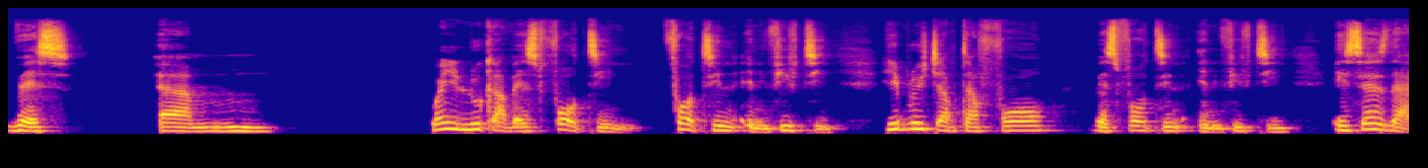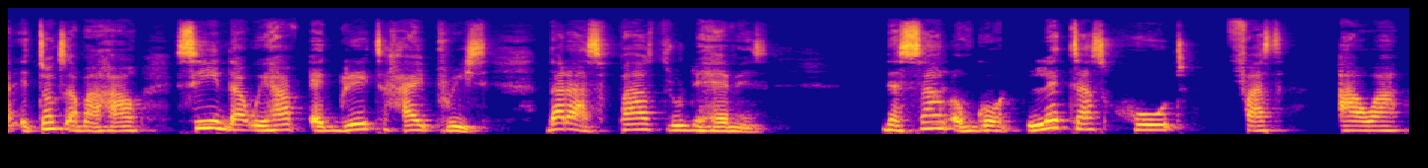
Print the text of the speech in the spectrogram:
verse um when you look at verse 14, 14 and 15, Hebrews chapter 4, verse 14 and 15, it says that it talks about how seeing that we have a great high priest that has passed through the heavens, the Son of God, let us hold fast our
